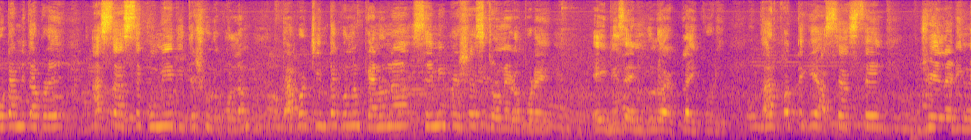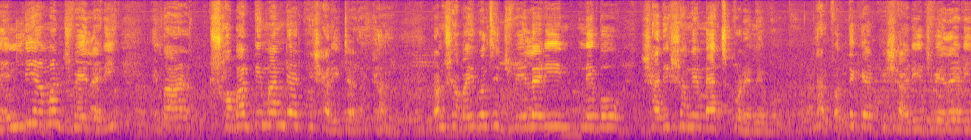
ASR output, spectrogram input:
ওটা আমি তারপরে আস্তে আস্তে কমিয়ে দিতে শুরু করলাম। তারপর চিন্তা করলাম, কেননা সেমি প্রেশার স্টোনের ওপরে এই ডিজাইনগুলো অ্যাপ্লাই করি। তারপর থেকে আস্তে আস্তে জুয়েলারি মেনলি আমার জুয়েলারি এবার সবার ডিমান্ডে আর কি শাড়িটা রাখা। কারণ সবাই বলছে জুয়েলারি নেব, শাড়ির সঙ্গে ম্যাচ করে নেব। তারপর থেকে আর কি শাড়ি জুয়েলারি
